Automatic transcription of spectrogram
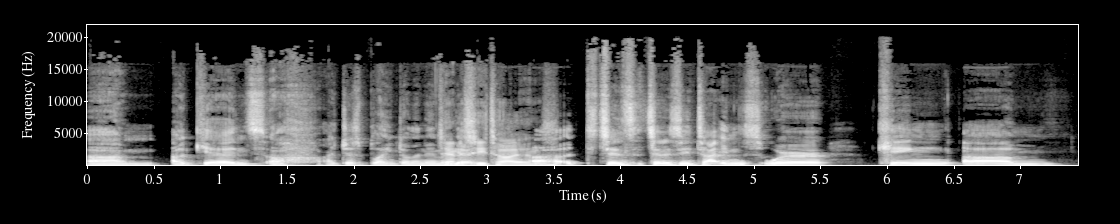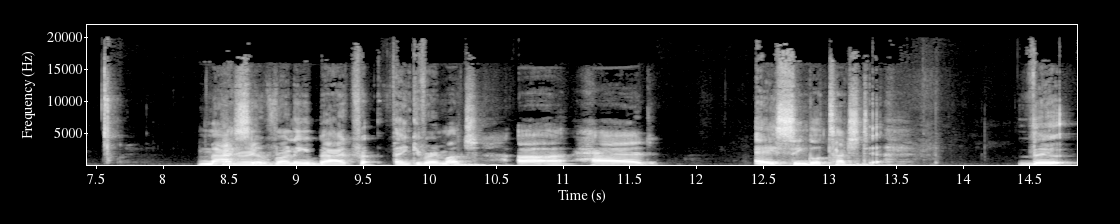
um, against oh I just blanked on the name Tennessee again. Titans. Uh, Ten- Tennessee Titans, where King um, massive Henry. running back. For, thank you very much. Uh, had a single touchdown. The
